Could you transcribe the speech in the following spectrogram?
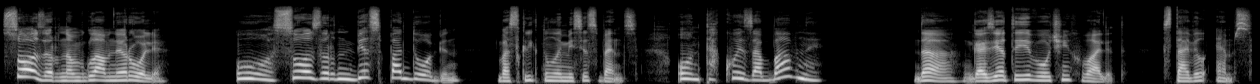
«С Озерном в главной роли». «О, Созерн бесподобен!» — воскликнула миссис Венс. «Он такой забавный!» «Да, газеты его очень хвалят», — вставил Эмс.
